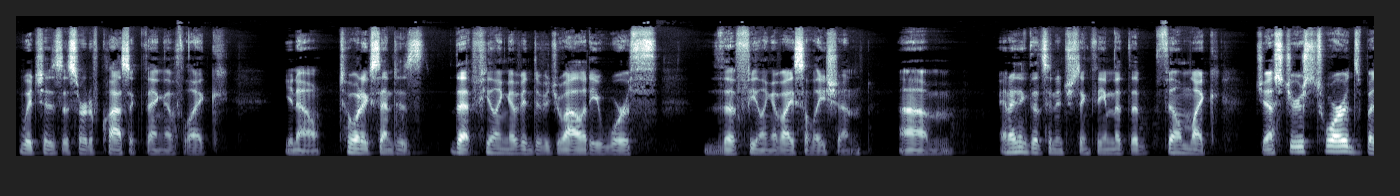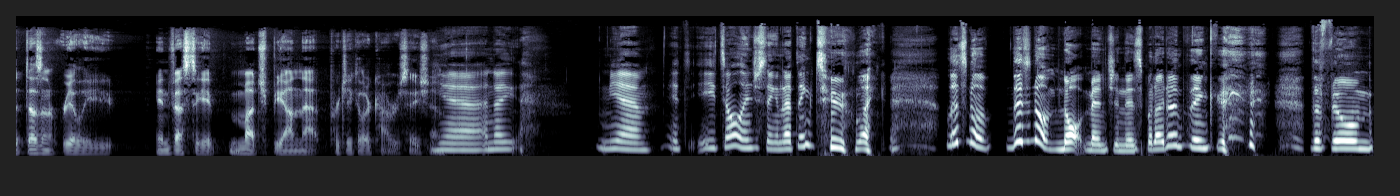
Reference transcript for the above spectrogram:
which is a sort of classic thing of like, you know, to what extent is that feeling of individuality worth the feeling of isolation? Um, and I think that's an interesting theme that the film like gestures towards, but doesn't really investigate much beyond that particular conversation. Yeah, and I, yeah, it's it's all interesting, and I think too, like, let's not let's not not mention this, but I don't think the film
